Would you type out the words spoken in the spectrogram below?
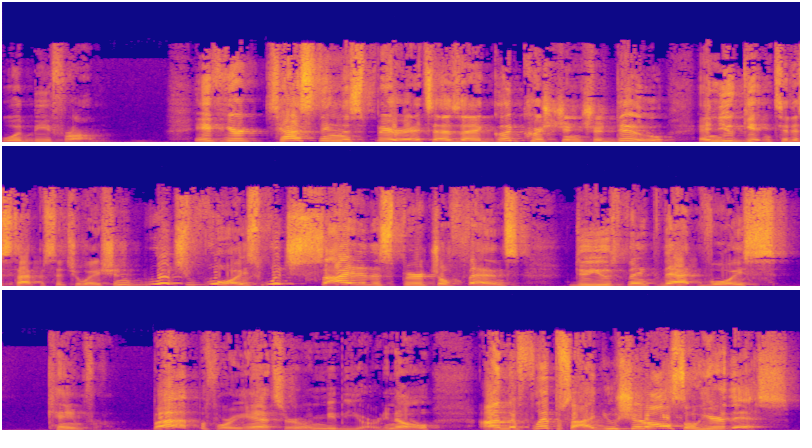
would be from. If you're testing the spirits, as a good Christian should do, and you get into this type of situation, which voice, which side of the spiritual fence do you think that voice came from? But before you answer, and maybe you already know, on the flip side, you should also hear this.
